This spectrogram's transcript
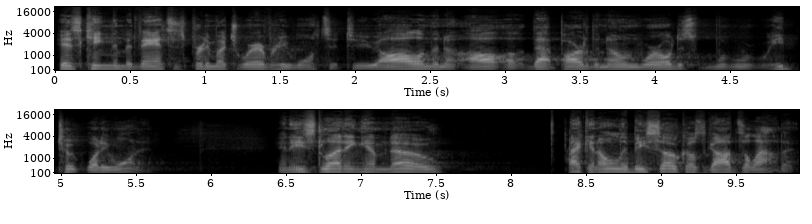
His kingdom advances pretty much wherever he wants it to. All in the, all, uh, that part of the known world, is, he took what he wanted. And he's letting him know I can only be so because God's allowed it.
